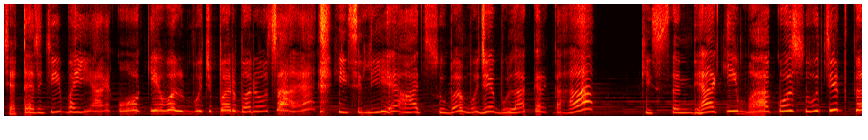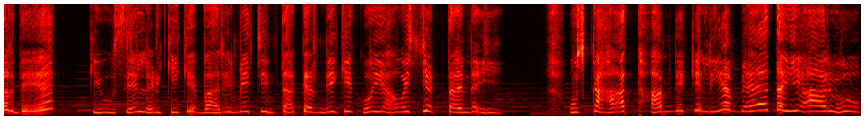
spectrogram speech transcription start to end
चटर्जी भैया को केवल मुझ पर भरोसा है, इसलिए आज सुबह मुझे बुलाकर कहा कि संध्या की माँ को सूचित कर दे कि उसे लड़की के बारे में चिंता करने की कोई आवश्यकता नहीं। उसका हाथ थामने के लिए मैं तैयार हूँ।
